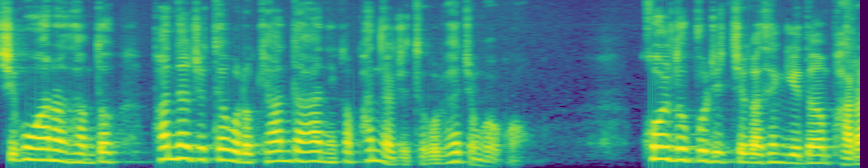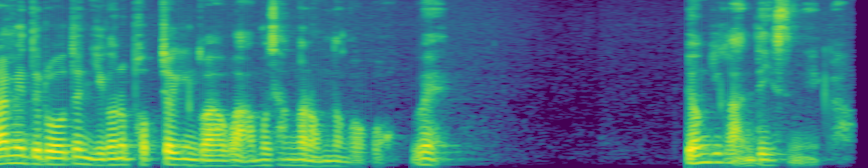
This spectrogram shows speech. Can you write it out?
시공하는 사람도 판넬 주택을 그렇게 한다 하니까 판넬 주택을 해준 거고 콜드 브릿지가 생기든 바람이 들어오든 이거는 법적인 거하고 아무 상관없는 거고. 왜? 연기가 안 돼 있으니까.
